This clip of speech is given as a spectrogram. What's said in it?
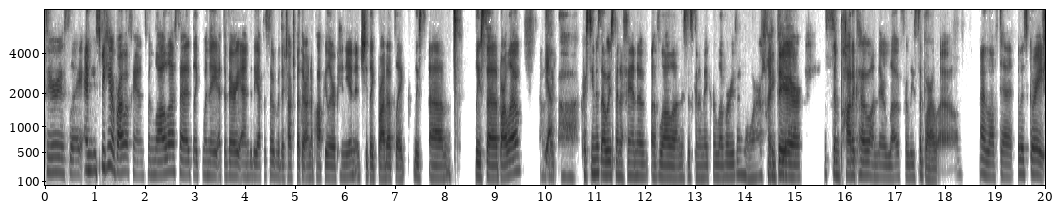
Seriously. And speaking of Bravo fans, when Lala said, like, when they at the very end of the episode where they talked about their unpopular opinion, and she like brought up like Lisa, um, Lisa Barlow, I was Yeah. like, oh, Kristina's always been a fan of of Lala, and this is going to make her love her even more. Like they're simpatico on their love for Lisa Barlow. I loved it it was great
